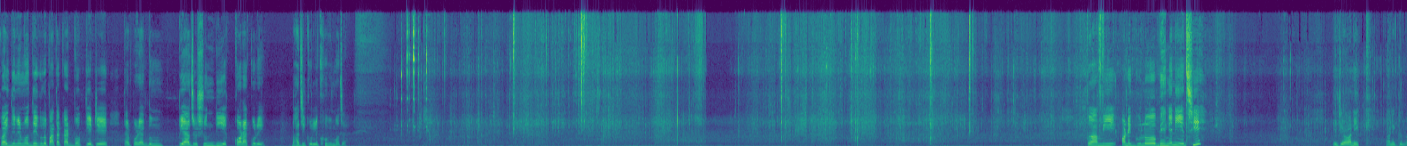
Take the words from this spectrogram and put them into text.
কয়েকদিনের মধ্যে এগুলো পাতা কাটবো, কেটে তারপরে একদম পেঁয়াজ, রসুন দিয়ে কড়া করে ভাজি করলে খুবই মজা। তো আমি অনেকগুলো ভেঙে নিয়েছি। এই যে অনেক, অনেকগুলো।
